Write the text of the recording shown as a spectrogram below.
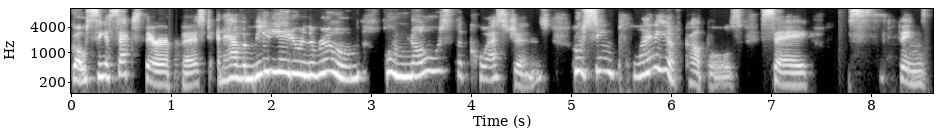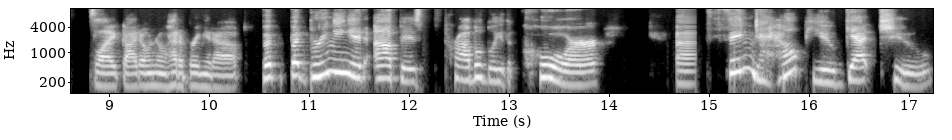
go see a sex therapist and have a mediator in the room who knows the questions who's seen plenty of couples say things like i don't know how to bring it up. But but bringing it up is probably the core uh, thing to help you get to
